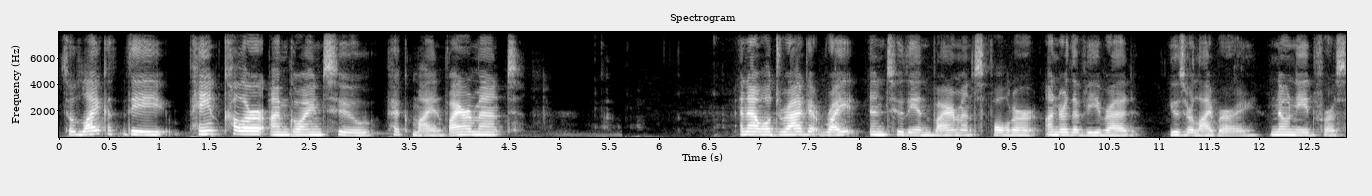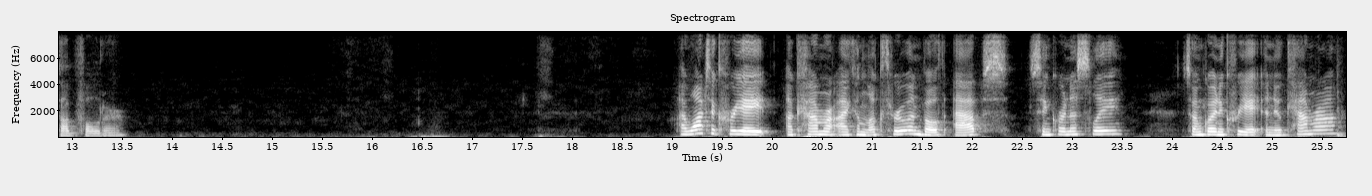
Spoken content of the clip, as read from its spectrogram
So like the paint color, I'm going to pick my environment and I will drag it right into the environments folder under the VRED user library. No need for a subfolder. I want to create a camera I can look through in both apps synchronously. So I'm going to create a new camera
